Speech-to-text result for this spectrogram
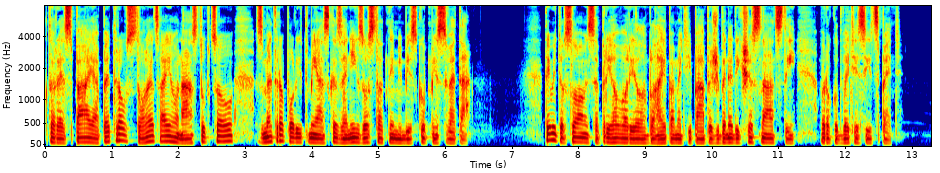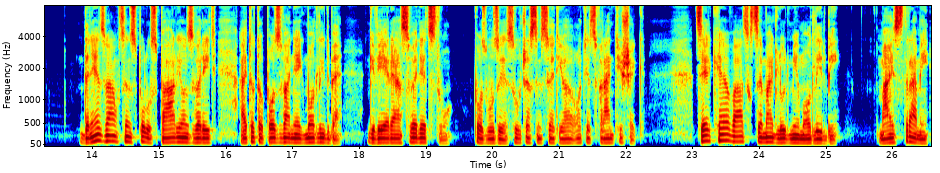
ktoré spája Petrov stolec a jeho nástupcov s metropolitmi a skrze nich s ostatnými biskupmi sveta. Týmito slovami sa prihovoril v blahej pamäti pápež Benedikt XVI v roku 2005. Dnes vám chcem spolu s Páliom zveriť aj toto pozvanie k modlitbe, k viere a svedectvu, pozbudzuje súčasný svetý otec František. Cirkev vás chce mať ľuďmi modlitby, majstrami,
